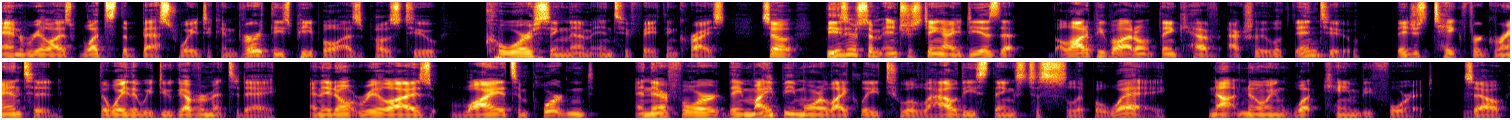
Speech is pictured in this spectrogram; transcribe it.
and realize what's the best way to convert these people as opposed to coercing them into faith in Christ. So these are some interesting ideas that a lot of people I don't think have actually looked into. They just take for granted the way that we do government today and they don't realize why it's important and therefore they might be more likely to allow these things to slip away not knowing what came before it. Mm-hmm. So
